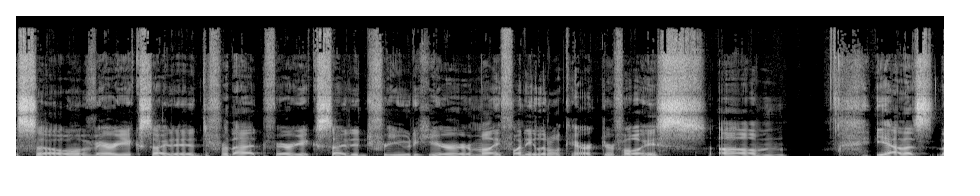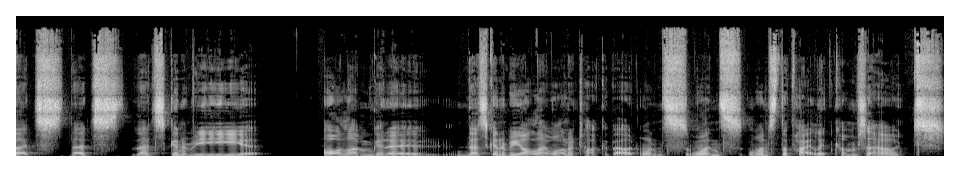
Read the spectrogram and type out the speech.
So, very excited for that. Very excited for you to hear my funny little character voice. Um yeah, that's that's that's that's to be all I'm to that's to be all I want to talk about once once once the pilot comes out.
